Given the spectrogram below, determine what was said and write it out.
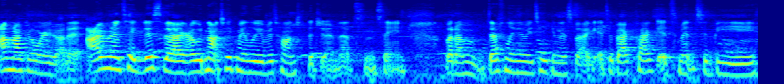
I'm not gonna worry about it. I'm gonna take this bag. I would not take my Louis Vuitton to the gym, that's insane. But I'm definitely gonna be taking this bag. It's a backpack, it's meant to be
